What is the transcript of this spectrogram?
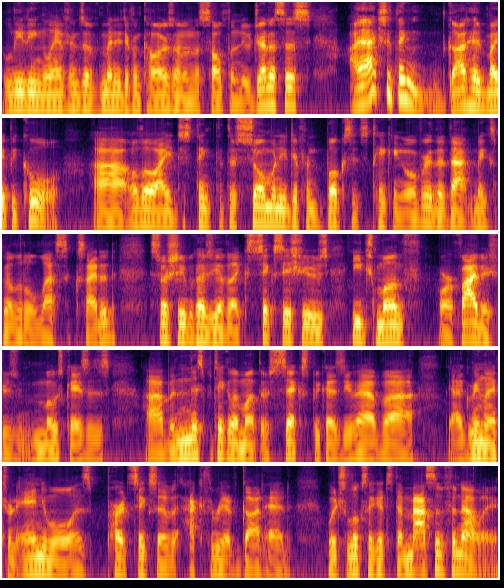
leading lanterns of many different colors on an assault on New Genesis. I actually think Godhead might be cool. Uh, although I just think that there's so many different books it's taking over that that makes me a little less excited, especially because you have like six issues each month or five issues in most cases. Uh, but in this particular month, there's six because you have uh, Green Lantern Annual as part six of Act Three of Godhead, which looks like it's the massive finale.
